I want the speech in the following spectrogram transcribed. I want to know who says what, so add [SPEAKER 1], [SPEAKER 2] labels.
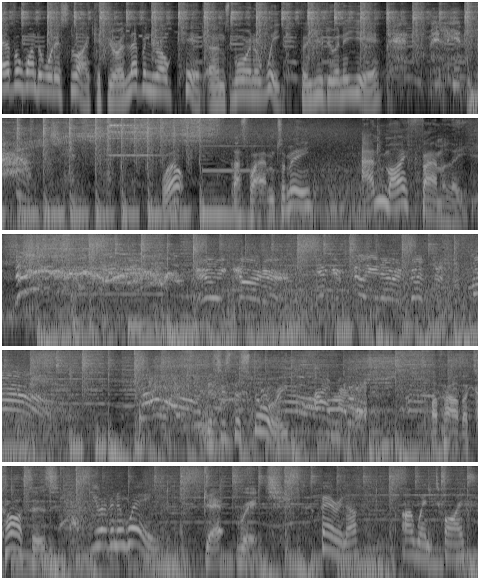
[SPEAKER 1] Ever wonder what it's like if your 11 year old kid earns more in a week than you do in a year?
[SPEAKER 2] 10 million pounds.
[SPEAKER 1] Well, that's what happened to me and my family.
[SPEAKER 3] Harry Carter, give your billionaire investors some!
[SPEAKER 1] This is the story of how the Carters
[SPEAKER 4] You having a wee?
[SPEAKER 1] get rich.
[SPEAKER 4] Fair enough. I went twice.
